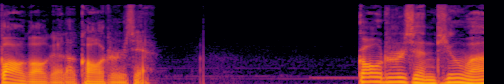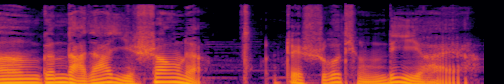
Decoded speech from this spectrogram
报告给了高知县。高知县听完，跟大家一商量，这蛇挺厉害呀。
